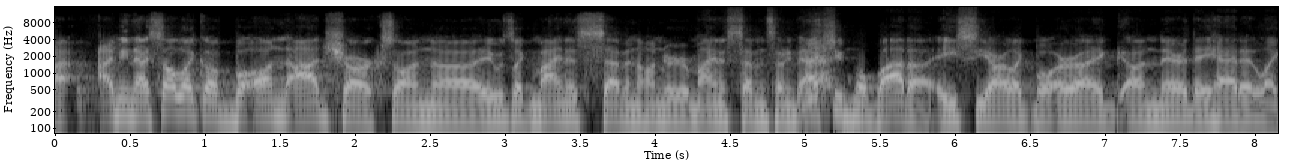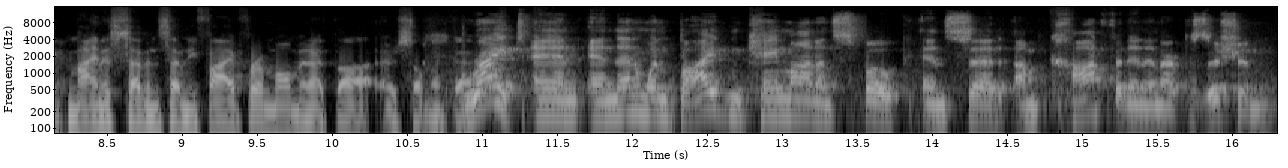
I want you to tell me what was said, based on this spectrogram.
I, I, mean, I saw like a on Odd Sharks on uh, it was like minus seven hundred or minus seven seventy. Yeah. Actually, Bovada ACR like or like on there they had it like minus seven seventy five for a moment. I thought or something like that. Right, and and then when Biden came on and spoke and said, "I'm confident in our position,"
